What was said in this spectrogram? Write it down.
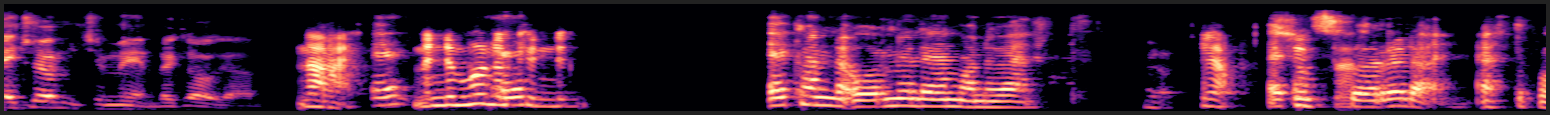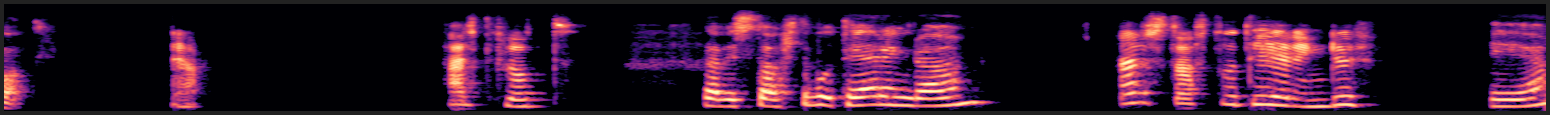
jeg kommer ikke med, beklager. nei. Men du må nå kunne Jeg kan ordne det manuelt. Ja, Jeg kan spørre deg etterpå. Ja. Helt flott. Skal vi starte votering, da? Bare start votering, du. Ja.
